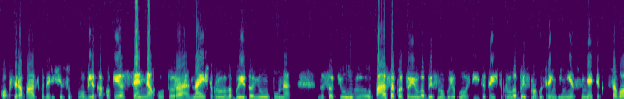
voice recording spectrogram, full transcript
koks yra pasakota ryšys su publika, kokia jo sceninė kultūra. Na, iš tikrųjų labai įdomių būna visokių pasakotojų, labai smagu jų klausyti, tai iš tikrųjų labai smagus renginys, ne tik savo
